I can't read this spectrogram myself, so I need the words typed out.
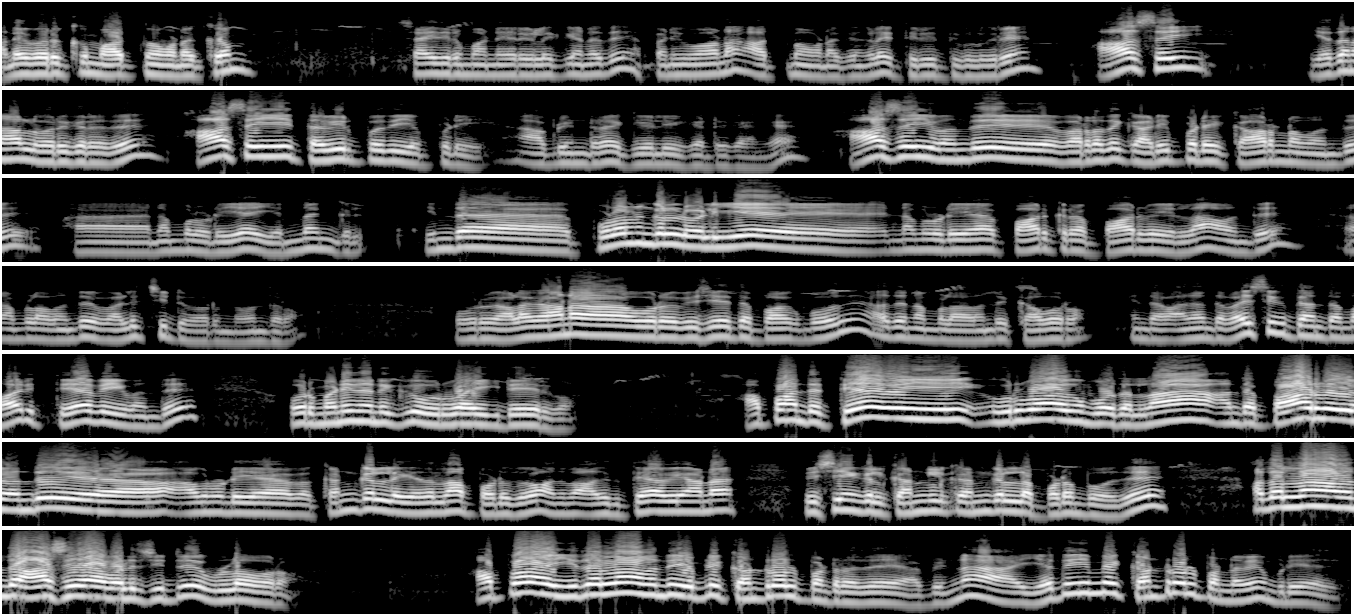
அனைவருக்கும் ஆத்ம வணக்கம். சாய்திருமான் நேர்களுக்கு எனது பணிவான ஆத்ம வணக்கங்களை தெரிவித்துக் கொள்கிறேன். ஆசை எதனால் வருகிறது? ஆசையை தவிர்ப்பது எப்படி? அப்படின்ற கேள்வி கேட்டிருக்காங்க. ஆசை வந்து வர்றதுக்கு அடிப்படை காரணம் வந்து நம்மளுடைய எண்ணங்கள். இந்த புலன்கள் வழியே நம்மளுடைய பார்க்குற பார்வையெல்லாம் வந்து நம்மளை வந்து வலிச்சிட்டு வரும் வந்துடும் ஒரு அழகான ஒரு விஷயத்தை பார்க்கும்போது அது நம்மளை வந்து கவரும். இந்த அந்தந்த வயசுக்கு தகுந்த மாதிரி தேவை வந்து ஒரு மனிதனுக்கு உருவாகிக்கிட்டே இருக்கும். அப்போ அந்த தேவை உருவாகும் போதெல்லாம் அந்த பார்வை வந்து அவனுடைய கண்களில் எதெல்லாம் படுதோ அந்த அதுக்கு தேவையான விஷயங்கள் கண்கள் கண்களில் படும்போது அதெல்லாம் வந்து ஆசையாக வலிச்சிட்டு உள்ளே வரும். அப்போ இதெல்லாம் வந்து எப்படி கண்ட்ரோல் பண்ணுறது அப்படின்னா எதையுமே கண்ட்ரோல் பண்ணவே முடியாது.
